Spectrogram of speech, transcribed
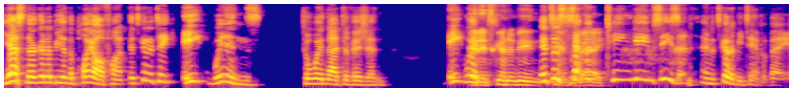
yes, they're going to be in the playoff hunt. It's going to take eight wins to win that division. Eight wins. And it's going to be. It's Tampa a 17 Bay. game season, and it's going to be Tampa Bay.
